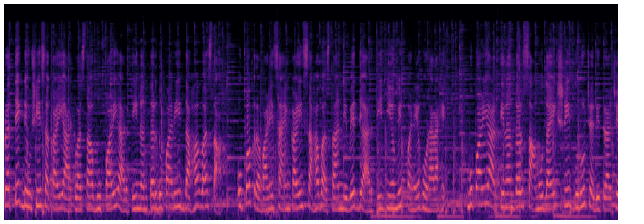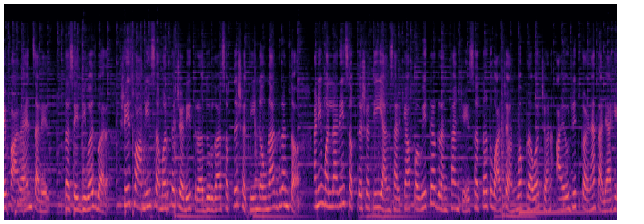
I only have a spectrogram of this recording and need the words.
प्रत्येक दिवशी सकाळी आठ वाजता भूपाळी आरती नंतर दुपारी दहा वाजता उपक्रम आणि सायंकाळी सहा वाजता निवेद्य आरती नियमितपणे होणार आहे. भूपाळी आरतीनंतर सामुदायिक श्री गुरुचरित्राचे पारायण चालेल. तसे दिवसभर श्री स्वामी समर्थ चरित्र दुर्गा सप्तशती नवनाथ ग्रंथ आणि मल्हारी सप्तशती यांसारख्या पवित्र ग्रंथांचे सतत वाचन व प्रवचन आयोजित करण्यात आले आहे.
